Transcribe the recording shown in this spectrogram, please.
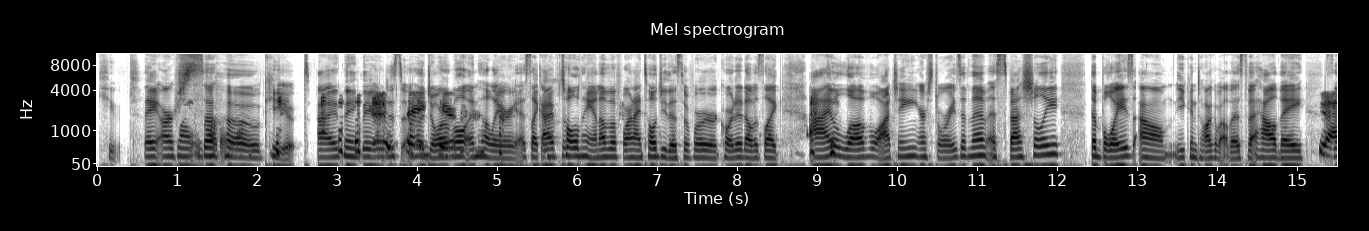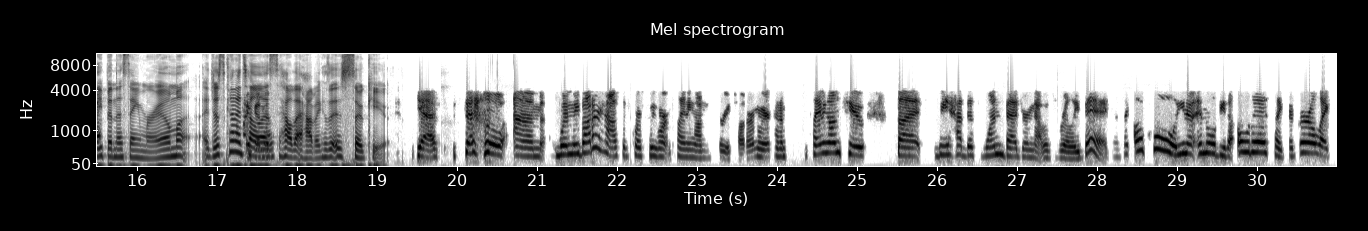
Cute. They are Wyatt so cute. I think they are just Thank adorable and hilarious. Like I've told Hannah before, and I told you this before we recorded. I was like, I love watching your stories of them, especially the boys. Um, you can talk about this, but how they Yeah. sleep in the same room. Just kind of tell us how that happened because it is so cute. Yes. So um, when we bought our house, of course, we weren't planning on three children. We were kind of planning on two, but we had this one bedroom that was really big. It's like, oh, cool. You know, Emma will be the oldest, like the girl, like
